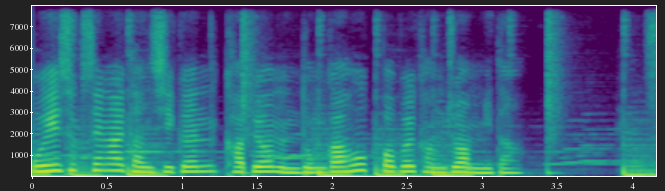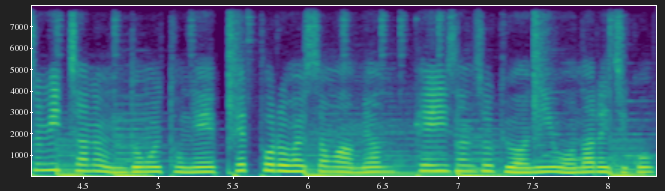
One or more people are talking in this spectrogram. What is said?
오해숙 생활 단식은 가벼운 운동과 호흡법을 강조합니다. 숨이 차는 운동을 통해 폐포를 활성화하면 폐의 산소 교환이 원활해지고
